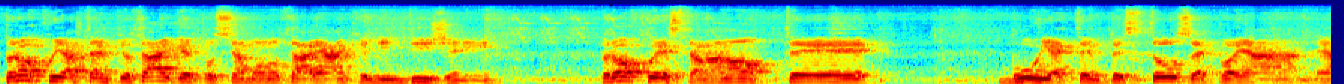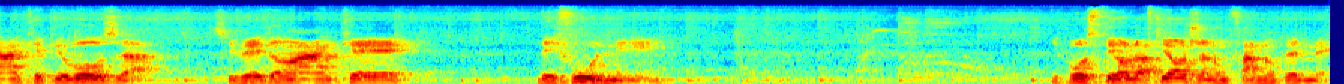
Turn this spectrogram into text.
Però qui al Tempio Tiger possiamo notare anche gli indigeni. Però questa è una notte buia e tempestosa e poi è anche piovosa. Si vedono anche dei fulmini. I posti con la pioggia non fanno per me.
